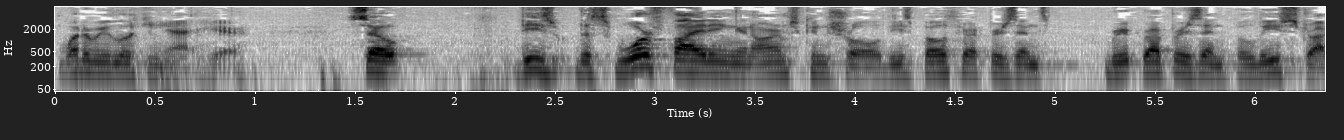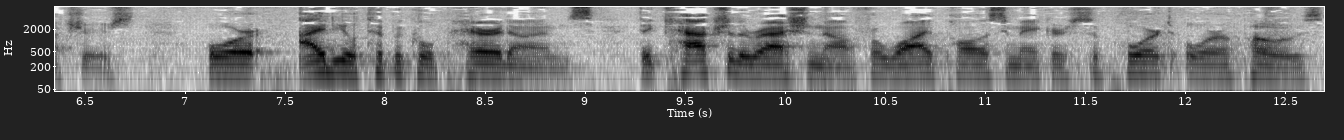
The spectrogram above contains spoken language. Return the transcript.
what are we looking at here? So, these, this war fighting and arms control, these both represent, re- represent belief structures or ideotypical paradigms that capture the rationale for why policymakers support or oppose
